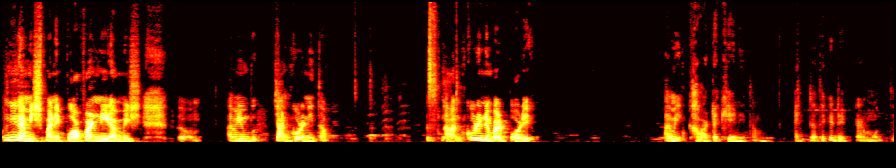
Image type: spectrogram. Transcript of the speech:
নিরামিষ মানে প্রপার নিরামিষ। তো আমি চান করে নিতাম। স্নান করে নেবার পরে আমি খাবারটা খেয়ে নিতাম একটা থেকে দেড়টার মধ্যে।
